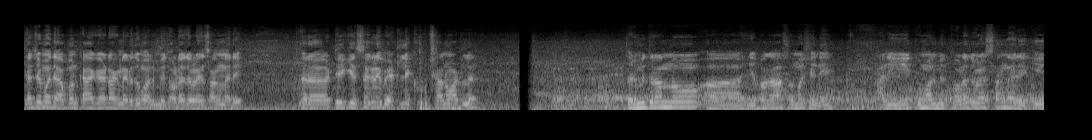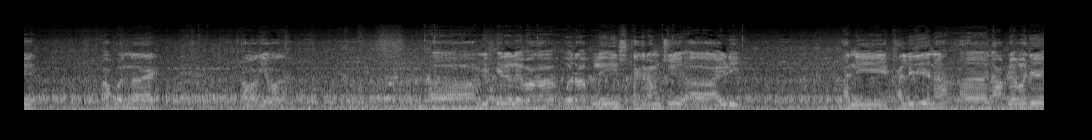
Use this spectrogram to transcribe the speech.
त्याच्यामध्ये आपण काय काय टाकणार आहे तुम्हाला? मी थोड्या वेळाने सांगणार आहे. तर ठीक आहे सगळे भेटले खूप छान वाटलं. तर मित्रांनो हे बघा समस्या आहे आणि तुम्हाला मी थोड्याच वेळात सांगणार आहे की आपण हा बघा हे बघा. मी केलेलं आहे बघा वर आपली इंस्टाग्रामची आय डी आणि खाली जी आहे ना आपल्या म्हणजे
